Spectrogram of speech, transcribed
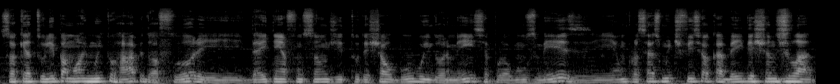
Só que a tulipa morre muito rápido, a flor, e daí tem a função de tu deixar o bulbo em dormência por alguns meses, e é um processo muito difícil, eu acabei deixando de lado.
